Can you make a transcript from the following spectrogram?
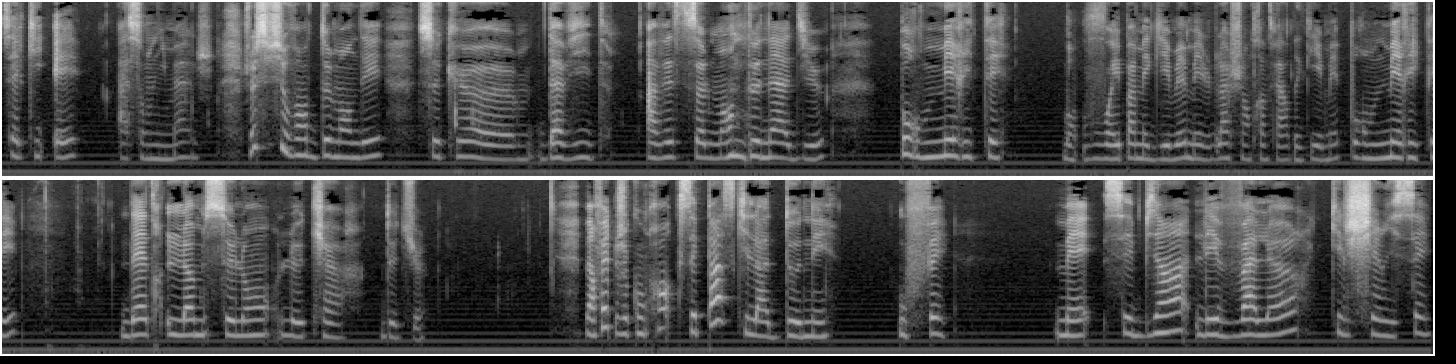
celle qui est à son image. Je me suis souvent demandé ce que euh, David avait seulement donné à Dieu pour mériter. Bon, vous voyez pas mes guillemets, mais là je suis en train de faire des guillemets pour mériter d'être l'homme selon le cœur de Dieu. Mais en fait, je comprends que c'est pas ce qu'il a donné ou fait, mais c'est bien les valeurs chérissait.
